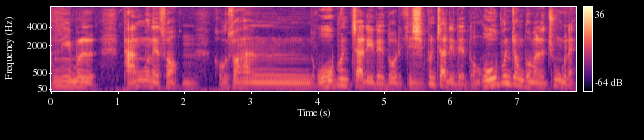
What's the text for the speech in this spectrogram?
형님을 방문해서 음. 거기서 한 5분짜리라도 이렇게 10분짜리라도 5분 정도만 해도 충분해.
